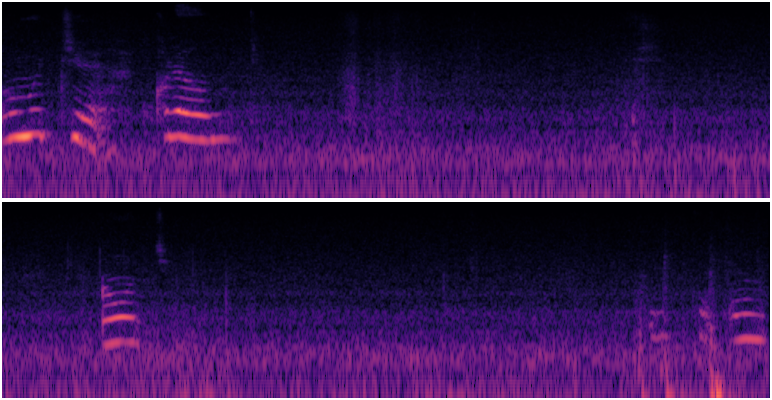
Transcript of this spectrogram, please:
おむつこれおむつおむ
